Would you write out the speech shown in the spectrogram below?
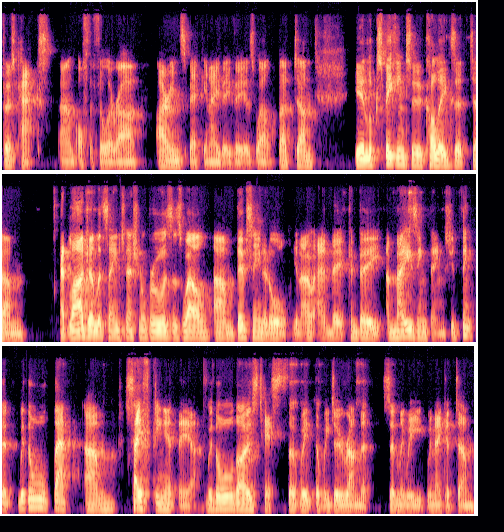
first packs um, off the filler are are in spec in ABV as well. But um, yeah, look, speaking to colleagues at um, at larger, let's say, international brewers as well, um, they've seen it all, you know, and there can be amazing things. You'd think that with all that um, safety net there, with all those tests that we that we do run, that certainly we we make it um,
